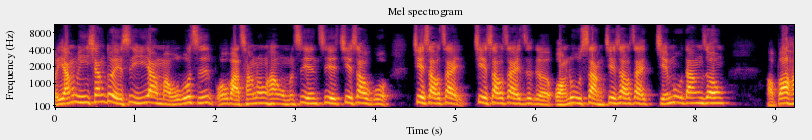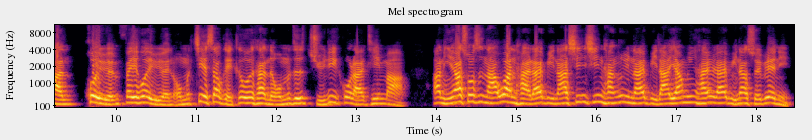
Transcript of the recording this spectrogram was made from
而阳明相对也是一样嘛。我我只是我把长隆行，我们之前之前介绍过，介绍在介绍在这个网络上，介绍在节目当中。啊，包含会员、非会员，我们介绍给各位看的，我们只是举例过来听嘛。啊，你要说是拿万海来比，拿新兴航运来比，拿阳明航运来比，那随便你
